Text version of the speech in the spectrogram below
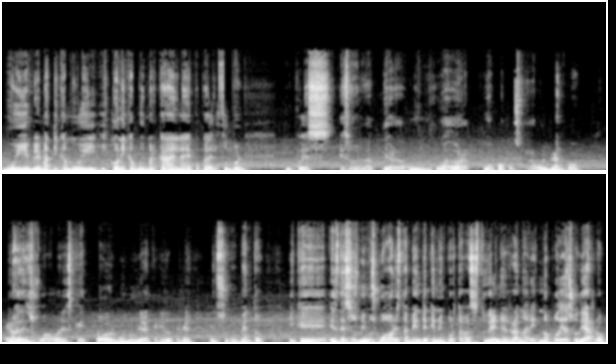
muy emblemática, muy icónica, muy marcada en la época del fútbol. Y pues, eso, ¿verdad? De verdad, un jugador como pocos. Raúl Blanco era de esos jugadores que todo el mundo hubiera querido tener en su momento. Y que es de esos mismos jugadores también de que no importaba si estuviera en el Real Madrid, no podías odiarlo.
